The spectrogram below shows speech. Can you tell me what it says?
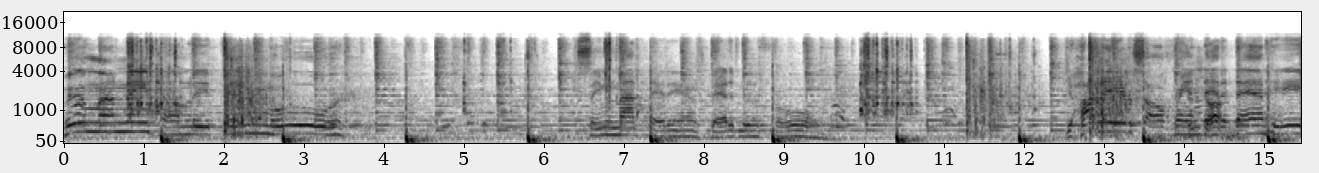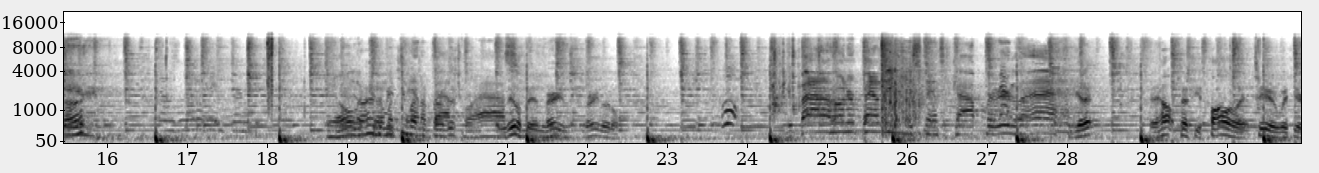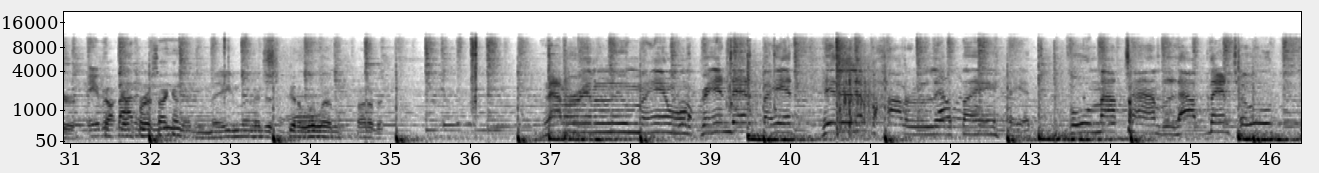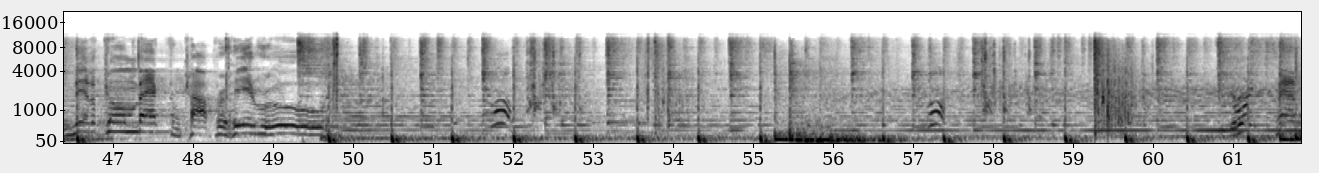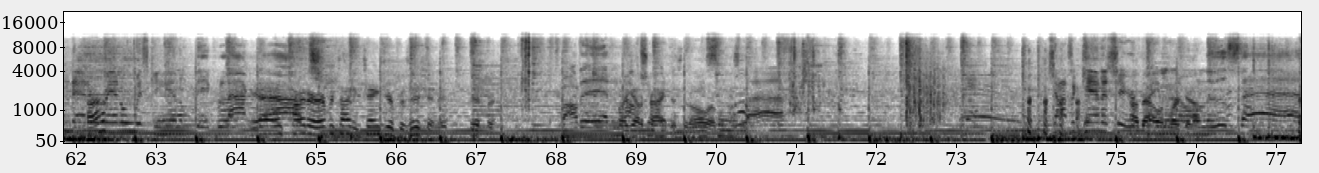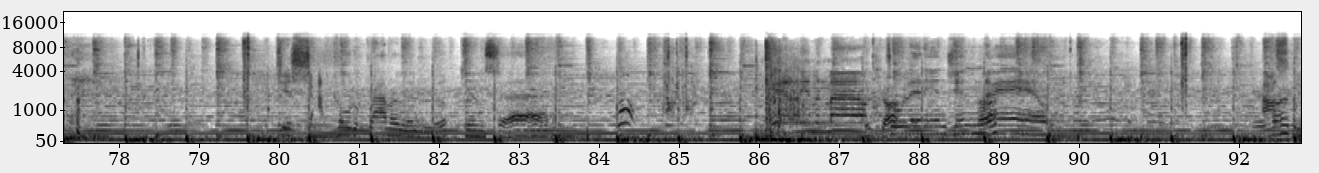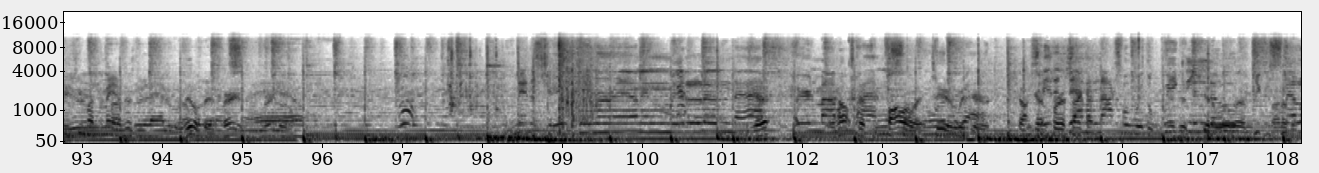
my name's Conley Pettimore. Same as my daddy his daddy before. You hardly ever saw granddaddy down here. Huh? They only to come a town about twice A little bit, very, very little. You buy a hundred pounds of and copper line. You get it? It helps if you follow it too with your shotgun for a second, knew it made and then just get a little in front of it. Now revenue man want a granddaddy bad. Headed up a holler, everything had. For my time, but I've been told to never come back from Copperhead Road. Get it? Huh? Yeah, it's harder every time you change your position. It's different. Well, I gotta practice at all of them. How'd that one work out? Just shot coat of primer and looked inside. Good shot. Huh? A little bit, very, very little. Then the sheriff came around in the middle of the night. it? Heard my It helps if you follow it too with your shotgun for a second. A just get a little load. in You can front of smell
